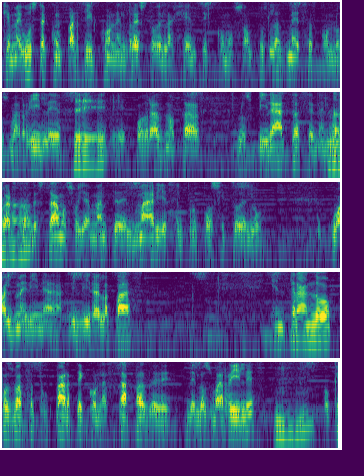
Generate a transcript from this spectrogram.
que me gusta compartir con el resto de la gente, como son pues, las mesas con los barriles. Sí. Eh, podrás notar los piratas en el lugar Ajá. donde estamos. Soy amante del mar y es el propósito de lo cual me vine a vivir a La Paz. Entrando, pues vas a toparte con las tapas de, de los barriles. ¿ok?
